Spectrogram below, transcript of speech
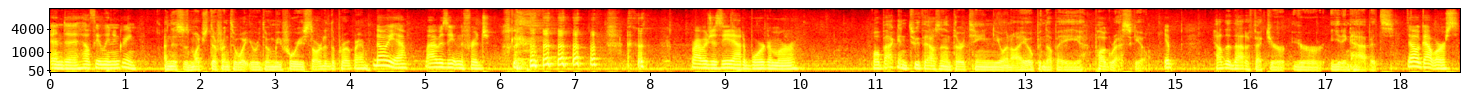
and uh, healthy lean and green. And this is much different to what you were doing before you started the program? Oh yeah, I was eating the fridge. or I would just eat out of boredom, or Well, back in 2013, you and I opened up a pug rescue. yep. How did that affect your, your eating habits? Oh, it got worse.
